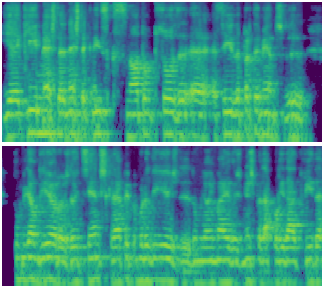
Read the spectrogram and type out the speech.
e é aqui nesta, nesta crise que se notam pessoas a, a sair de apartamentos de de um milhão de euros, de 800, se calhar para moradias de, de um milhão e meio, dois milhões, para dar qualidade de vida,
